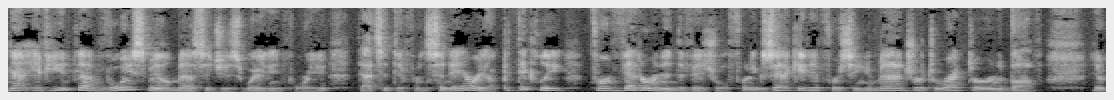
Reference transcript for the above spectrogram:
Now, if you've got voicemail messages waiting for you, that's a different scenario, particularly for a veteran individual, for an executive, for a senior manager, director, and above. You know,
